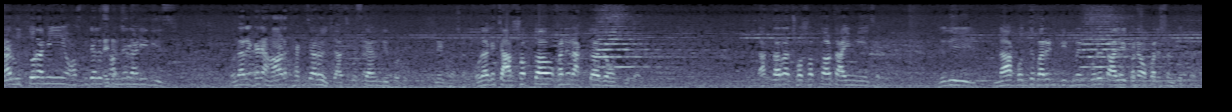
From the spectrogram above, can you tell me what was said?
তার উত্তর আমি হসপিটালের সামনে দাঁড়িয়ে দিয়েছি। ওনার এখানে হাড় ফ্র্যাকচার হয়েছে, আজকে স্ক্যান রিপোর্টে ওনাকে চার সপ্তাহ ওখানে রাখতে হবে হসপিটাল ডাক্তাররা ছ সপ্তাহ টাইম নিয়েছেন। যদি না করতে পারেন ট্রিটমেন্ট করে, তাহলে এখানে অপারেশন করতে হবে।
